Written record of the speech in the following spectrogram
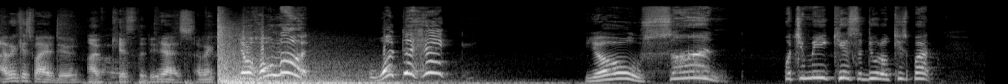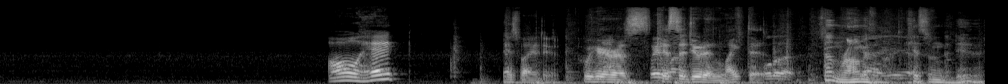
I've been kissed by a dude. I've kissed the dude. Yes, I've been. Yo, hold on. What the heck? Yo, son. What you mean kiss a dude or kiss by? Oh heck. Kissed by a dude. Who here has kissed a dude and liked it? Hold There's nothing wrong with kissing the dude.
